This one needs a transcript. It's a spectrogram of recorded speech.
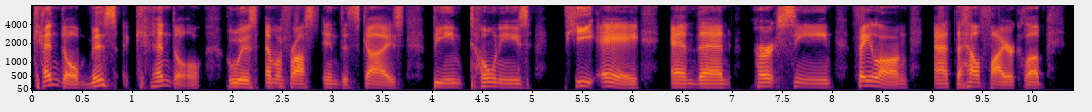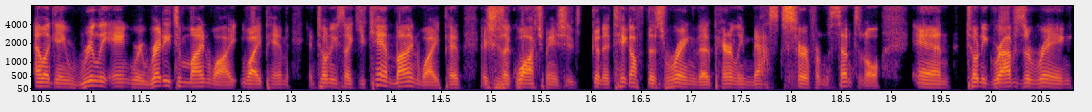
Kendall, Miss Kendall, who is Emma Frost in disguise, being Tony's PA, and then her seeing Feilong at the Hellfire Club. Emma getting really angry, ready to mind wipe, him. And Tony's like, You can't mind wipe him. And she's like, Watch me. And she's going to take off this ring that apparently masks her from the Sentinel. And Tony grabs the ring.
